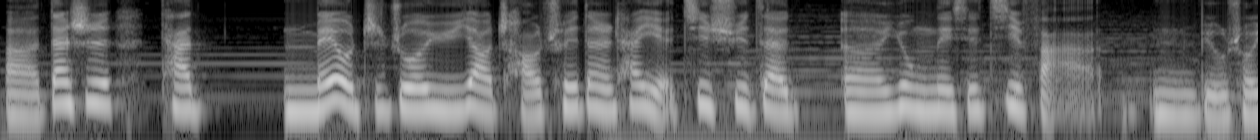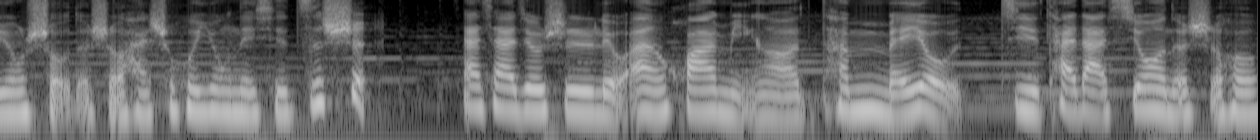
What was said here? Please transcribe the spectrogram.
啊、但是他没有执着于要潮吹，但是他也继续在呃用那些技法，嗯，比如说用手的时候还是会用那些姿势。恰恰就是柳暗花明啊！他们没有寄太大希望的时候，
